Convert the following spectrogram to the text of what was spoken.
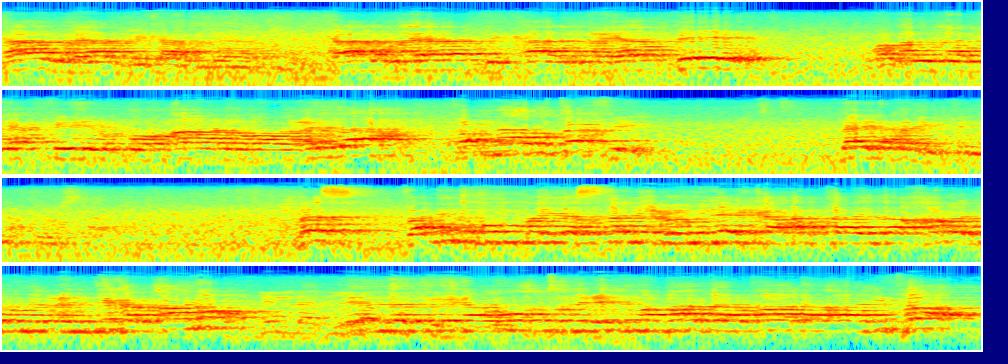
كان ما يبكي كان ما يبكي. كان ما يبكي كان ما يبكي. ومن لم يكفه القرآن ووعظه فالنار تكفي. لا في النفس بس فمنهم من يستمع إليك حتى إذا خرجوا من عندك قالوا للذين أوتوا العلم ماذا قال آنفا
